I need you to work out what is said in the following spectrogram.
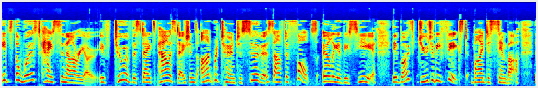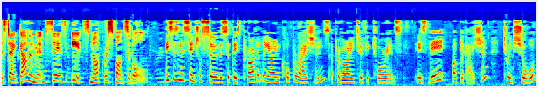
It's the worst case scenario if two of the state's power stations aren't returned to service after faults earlier this year. They're both due to be fixed by December. The state government says it's not responsible. This is an essential service that these privately owned corporations are providing to Victorians. It is their obligation to ensure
